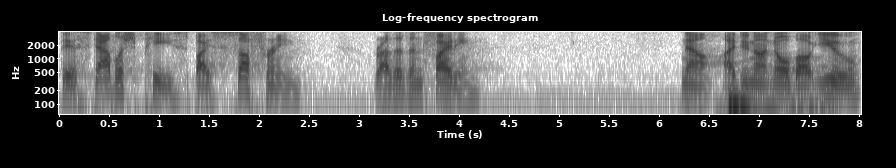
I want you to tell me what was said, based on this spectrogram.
They establish peace by suffering rather than fighting. Now, I do not know about you,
